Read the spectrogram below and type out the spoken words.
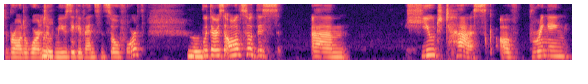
the broader world mm. of music events and so forth. Mm. But there's also this um, huge task of bringing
